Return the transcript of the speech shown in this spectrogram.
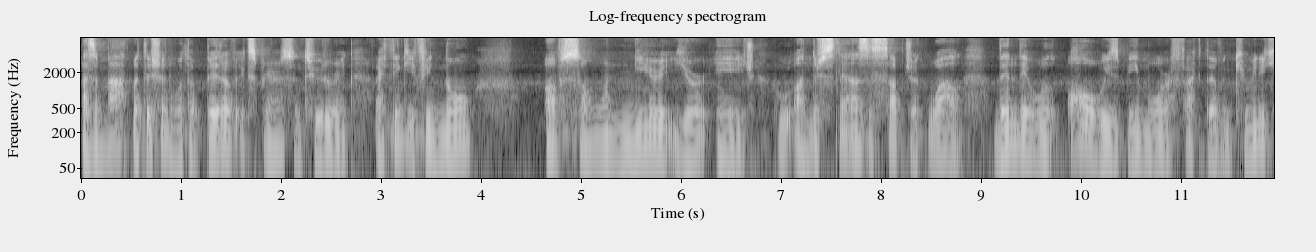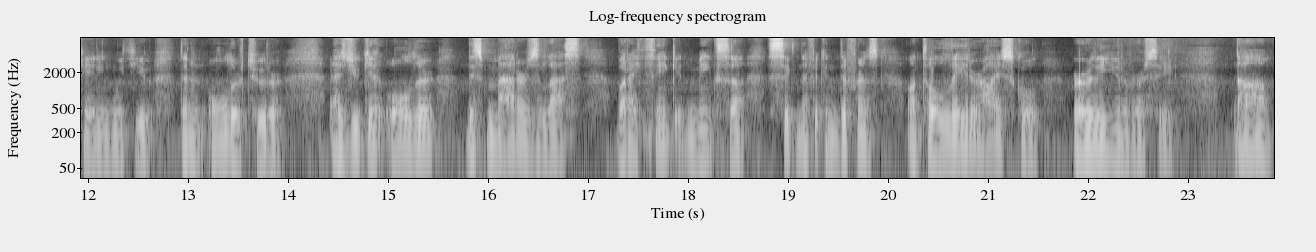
As a mathematician with a bit of experience in tutoring, I think if you know of someone near your age who understands the subject well, then they will always be more effective in communicating with you than an older tutor. As you get older, this matters less, but I think it makes a significant difference until later high school, early university. Um,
